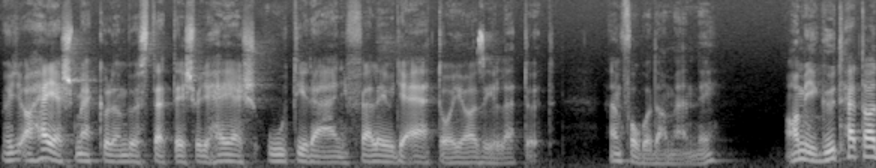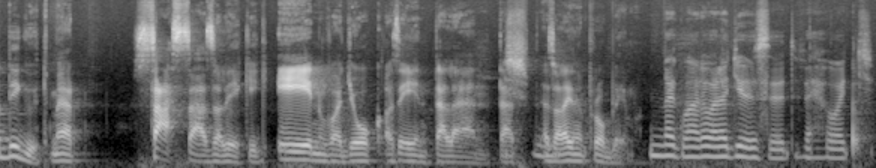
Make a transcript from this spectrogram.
hogy a helyes megkülönböztetés, vagy a helyes útirány felé ugye eltolja az illetőt nem fog oda menni. Amíg üthet, addig üt, mert száz százalékig én vagyok az én telen. Tehát ez a legnagyobb probléma. Meg van róla győződve, hogy,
